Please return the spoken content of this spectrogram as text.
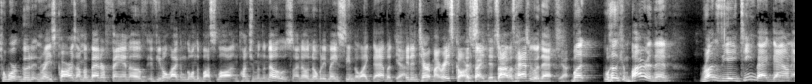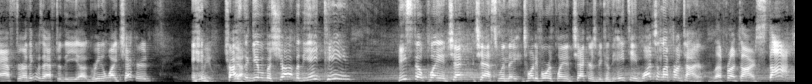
to work good in race cars. I'm a better fan of if you don't like them, go in the bus lot and punch them in the nose. I know nobody may seem to like that, but Yeah. it didn't tear up my race cars. That's right, didn't so I was happy with that. Yeah. But William Byron then runs the 18 back down after, I think it was after the uh, green and white checkered, and tries Yeah. to give him a shot, but the 18 He's still playing check chess when the 24 is playing checkers because the 18. Watch the left front tire. Left front tire stops.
